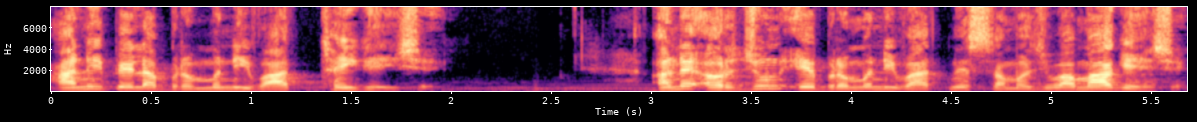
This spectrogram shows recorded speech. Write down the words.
આની પહેલા બ્રહ્મની વાત થઈ ગઈ છે. અને અર્જુન એ બ્રહ્મની વાતને સમજવા માગે છે.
